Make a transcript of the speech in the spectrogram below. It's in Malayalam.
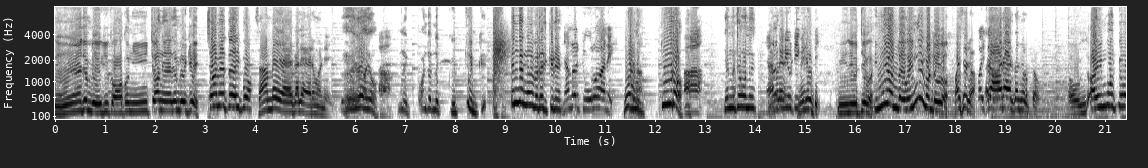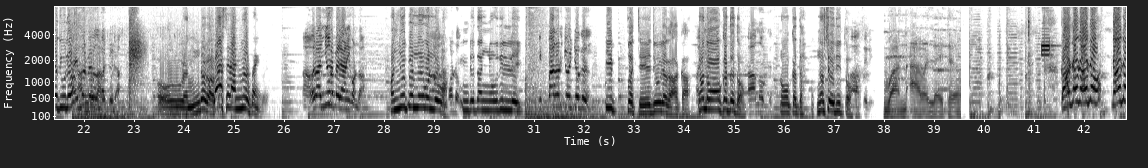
നേരം വൈകി കാക്ക നീറ്റാ നേരം വൈകിയേ സമയത്തായി ഇപ്പോ സമയം ഏഴര മണിയായി. ഏഴായോ? ആ. ഒന്ന് കിട്ടും എനിക്ക്. എന്തെന്നാ ഇവിടെ ഇരിക്കണേ? ഞങ്ങൾ ടൂർ പോവാനേ. ടൂറോ ആ. എങ്ങോട്ടാ വന്ന് ഞങ്ങൾ മിനിയൂട്ടി മിനിയൂട്ടി മീനൂറ്റിയോ ഇനി കൊണ്ടുപോകോ ഇനിയും കൊണ്ടുപോകോ പൈസ ആയിരത്തി അഞ്ഞൂറ് ഓ അമ്പത് ഉറുപ്പ്യ പറ്റൂല? ഓ എന്താ ലാസ്റ്റ് ഒരു അഞ്ഞൂറ് റുപ്യ ആ ഒരു അഞ്ഞൂറ് പേരാണെങ്കിൽ കൊണ്ടുപോവാ അഞ്ഞൂറ് എന്നെ കൊണ്ടുപോകോ. എന്റെ അഞ്ഞൂറില്ലേ ഇപ്പാലോട് ചോദിച്ചോക്ക്. ഇപ്പൊ ചേരൂല കാക്ക. ഞാൻ നോക്കത്തെ ആ നോക്ക്. നോക്കത്തെ എന്നാ ശരിട്ടോ ആ ശരി. One hour later. കാക്ക കാക്ക കാക്ക.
